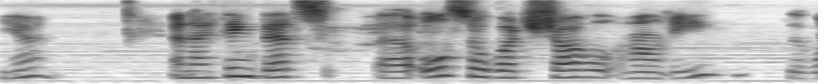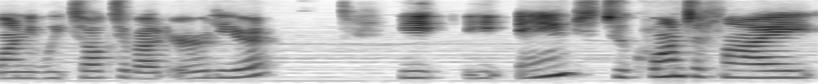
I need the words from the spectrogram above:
Yeah, and I think that's uh, also what Charles Henry, the one we talked about earlier, he, he aimed to quantify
